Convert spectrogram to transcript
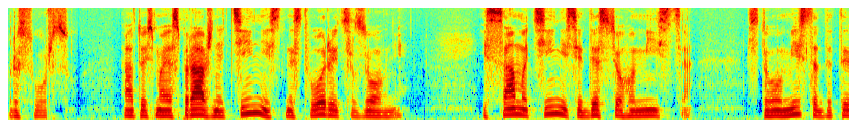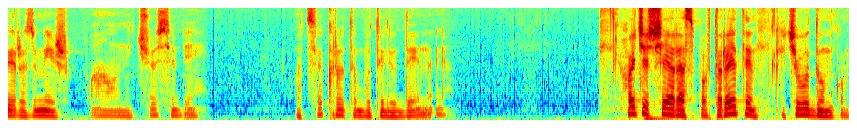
ресурсу. А, тобто моя справжня цінність не створюється зовні. І саме цінність йде з цього місця, з того місця, де ти розумієш, вау, нічого собі. Оце круто бути людиною. Хочу ще раз повторити ключову думку,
